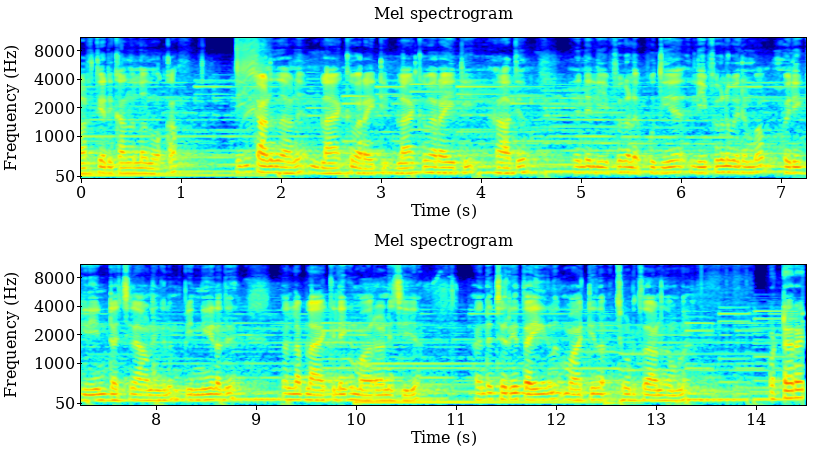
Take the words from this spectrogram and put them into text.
വളർത്തിയെടുക്കാമെന്നുള്ളത് നോക്കാം. ഈ കാണുന്നതാണ് ബ്ലാക്ക് വെറൈറ്റി ബ്ലാക്ക് വെറൈറ്റി ആദ്യം ഇതിന്റെ ലീഫുകൾ പുതിയ ലീഫുകൾ വരുമ്പം ഒരു ഗ്രീൻ ടച്ചിലാണെങ്കിലും പിന്നീടത് നല്ല ബ്ലാക്കിലേക്ക് മാറുകയാണ് ചെയ്യുക. അതിന്റെ ചെറിയ തൈകൾ മാറ്റി വെച്ചു കൊടുത്തതാണ് നമ്മൾ. ഒട്ടേറെ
